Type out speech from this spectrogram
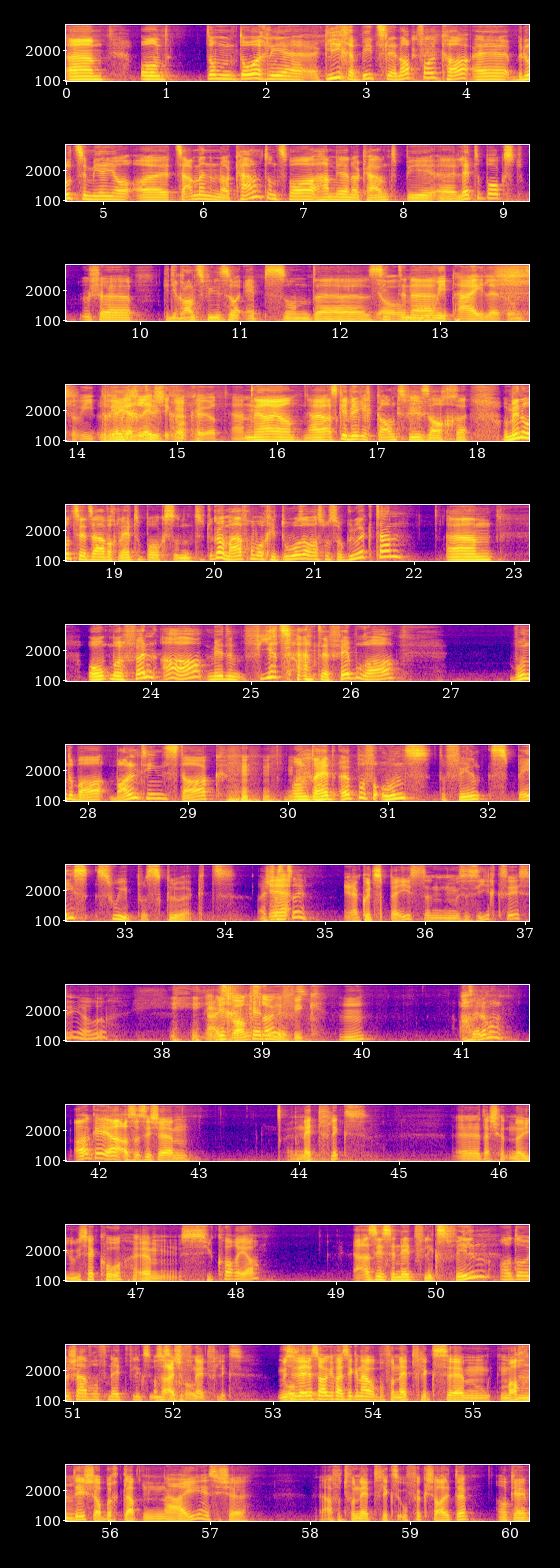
Ähm, und um hier ein bisschen, äh, gleich ein bisschen einen Abfall zu haben, äh, benutzen wir ja äh, zusammen einen Account. Und zwar haben wir einen Account bei äh, Letterboxd. Es äh, gibt ja ganz viele so Apps und äh, Ja, Seiten. äh, Movie Pilot und so weiter, wie wir letztes Jahr gehört haben. Ja, ja, ja, ja, es gibt wirklich ganz viele Sachen. Und wir nutzen jetzt einfach Letterbox und da gehen wir einfach mal ein bisschen durch, was wir so geschaut haben. Ähm, und wir fangen an mit dem 14. Februar. Wunderbar, Valentinstag. und da hat jemand von uns den Film Space Sweepers geschaut. Weißt du Ja. das gesehen? Ja, gut, Space, dann muss es ich gesehen sein, oder? Ja, ich zwangsläufig. Erzähl mal. Okay, ja, also es ist ähm, Netflix. Äh, das ist gerade neu rausgekommen. Ähm, Südkorea. Also ist es ein Netflix-Film oder ist er einfach auf Netflix Also ist auf? Netflix. Muss ich Okay. ehrlich sagen, ich weiß nicht genau, ob er von Netflix ähm, gemacht ist, aber ich glaube, nein. Es ist äh, einfach von Netflix aufgeschaltet. Okay.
